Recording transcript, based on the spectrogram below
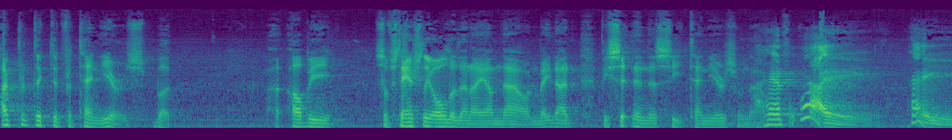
I predicted for ten years, but I'll be substantially older than I am now, and may not be sitting in this seat ten years from now. handful. Hey, hey,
